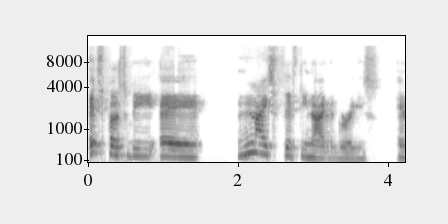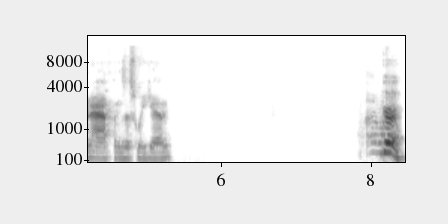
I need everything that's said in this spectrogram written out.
It's supposed to be a nice 59 degrees in Athens this weekend. I don't care.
